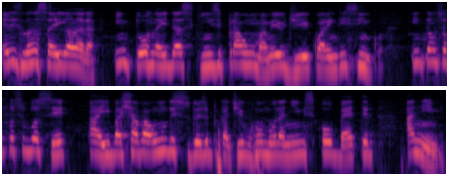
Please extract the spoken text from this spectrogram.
Eles lançam aí, galera, em torno aí das 15 para 1, meio-dia e 45. Então, se eu fosse você, aí baixava um desses dois aplicativos, Romur Animes ou Better Anime.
